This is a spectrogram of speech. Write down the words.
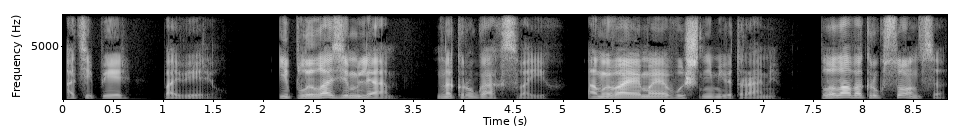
а теперь поверил. И плыла земля на кругах своих, омываемая вышними ветрами. Плыла вокруг солнца,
